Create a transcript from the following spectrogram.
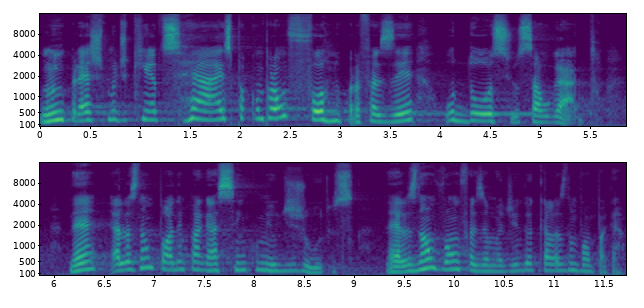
um empréstimo de 500 reais para comprar um forno para fazer o doce, o salgado né, elas não podem pagar 5 mil de juros. Né, elas não vão fazer uma dívida que elas não vão pagar.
